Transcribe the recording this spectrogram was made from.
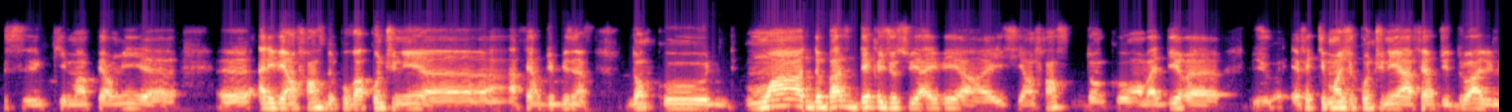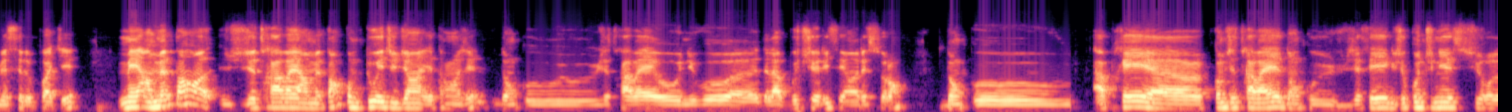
qui m'a permis, euh, euh, arriver en France, de pouvoir continuer euh, à faire du business. Donc, euh, moi, de base, dès que je suis arrivé ici en France, donc on va dire, effectivement, je continuais à faire du droit à l'Université de Poitiers. Mais en même temps, je travaille en même temps comme tout étudiant étranger. Donc, je travaille au niveau de la boucherie, c'est un restaurant. Donc, après, euh, comme je travaillais, donc j'essayais, je continuais sur,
